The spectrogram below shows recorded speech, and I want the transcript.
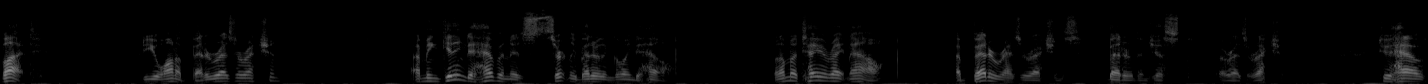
But do you want a better resurrection? I mean, getting to heaven is certainly better than going to hell. But I'm going to tell you right now, a better resurrection's better than just a resurrection. To have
